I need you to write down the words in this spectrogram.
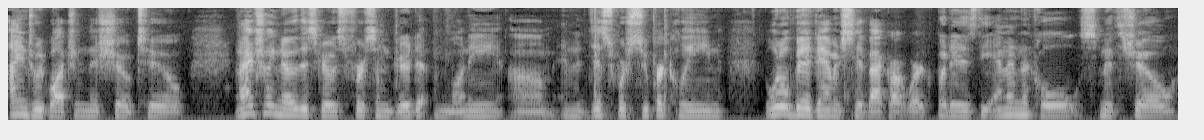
I enjoyed watching this show too. And I actually know this goes for some good money. Um, and the discs were super clean. A little bit of damage to the back artwork, but it is the Anna Nicole Smith show,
